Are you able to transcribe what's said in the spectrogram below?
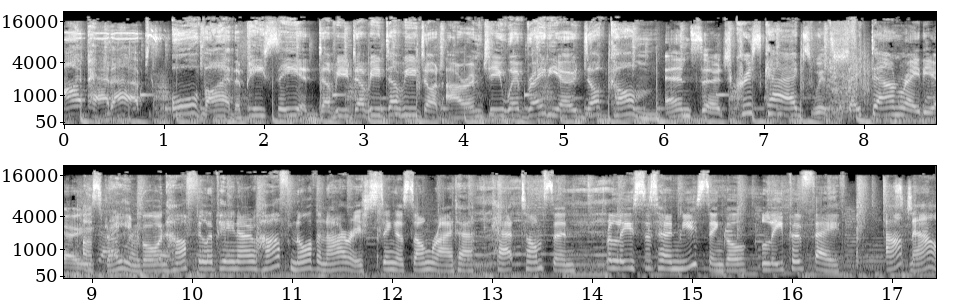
iPad apps, or via the PC at www.rmgwebradio.com and search Chris Caggs with Shakedown Radio. Australian born, half Filipino, half Northern Irish singer songwriter Kat Thompson releases her new single, Leap of Faith, out now.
